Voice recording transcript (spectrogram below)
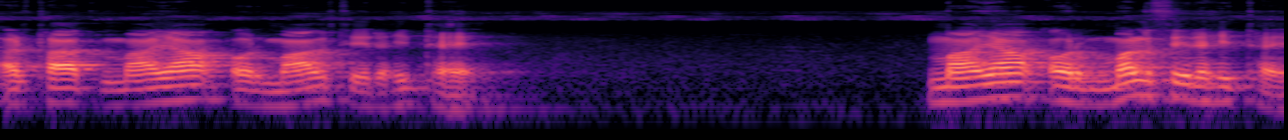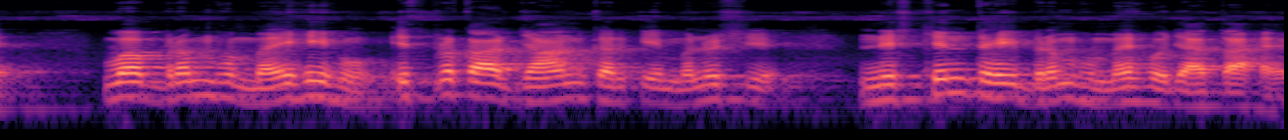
अर्थात माया और माल से रहित है। माया और मल से रहित है। वह ब्रह्म मैं ही हूँ। इस प्रकार जान करके मनुष्य निश्चिंत ही ब्रह्ममय हो जाता है।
